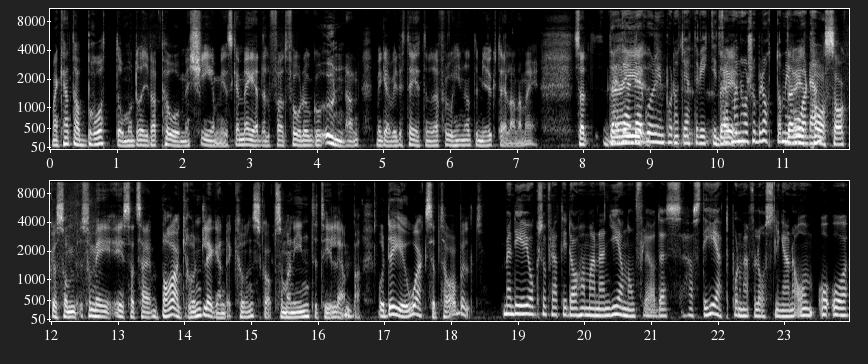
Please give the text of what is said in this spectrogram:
Man kan inte ha bråttom och driva på med kemiska medel för att få det att gå undan med graviditeten därför då hinner inte mjukdelarna med. Så att Där, där är- där går du in på något jätteviktigt. där För att man har så bråttom i där är ett vården. par saker som, som är, är så att säga bara grundläggande kunskap som man inte tillämpar. Och det är oacceptabelt. Men det är ju också för att idag har man en genomflödeshastighet på de här förlossningarna. Och, och, och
